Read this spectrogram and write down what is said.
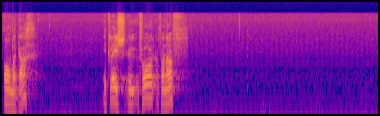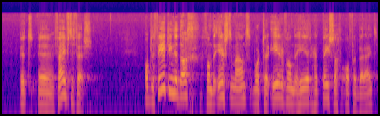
omerdag. Ik lees u voor vanaf het uh, vijfde vers. Op de veertiende dag van de eerste maand wordt ter ere van de Heer het Pesachoffer bereid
